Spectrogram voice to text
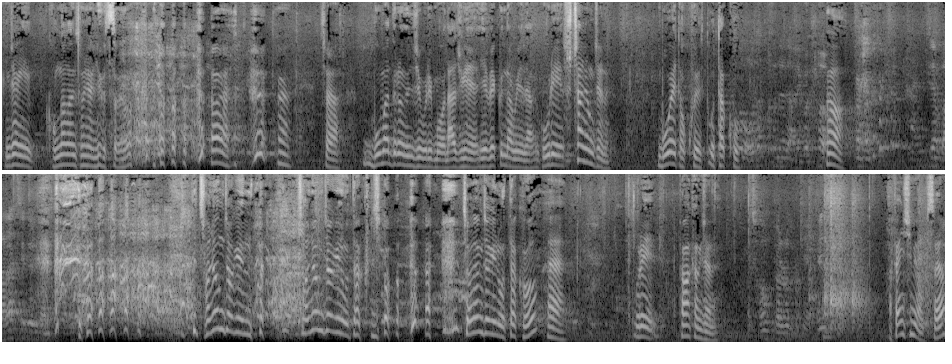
굉장히 건강한 소년이었어요. 자, 뭐 만들었는지 우리 뭐 나중에 예배 끝나고 얘기하고 우리 수찬 형제는 뭐에 덕후였 오타쿠? 오타쿠는 아니고요. 어. 그냥 만화책을 전형적인 전형적인 오타쿠죠. 전형적인 오타쿠. 네. 우리 평학 형제는? 저 별로 그렇게 팬심. 아, 팬심이 없어요?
